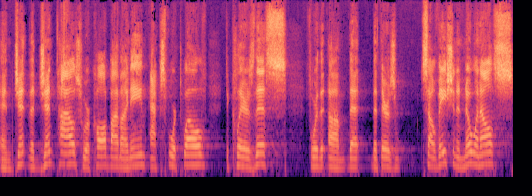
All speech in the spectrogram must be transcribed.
And gent- the Gentiles who are called by my name, Acts 4.12, declares this, for the, um, that, that there's salvation in no one else.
